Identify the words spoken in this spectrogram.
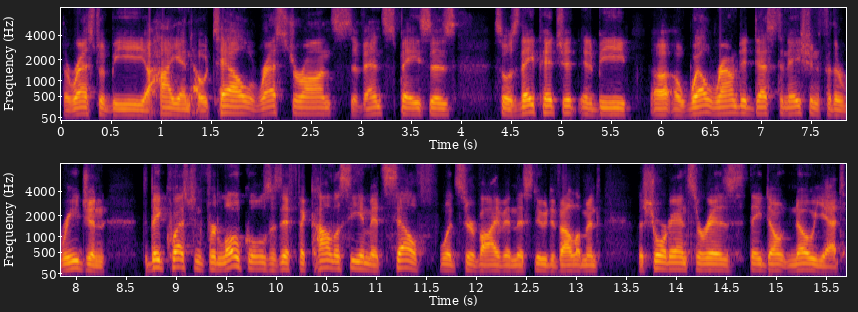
The rest would be a high end hotel, restaurants, event spaces. So as they pitch it, it'd be a, a well rounded destination for the region. The big question for locals is if the Coliseum itself would survive in this new development. The short answer is they don't know yet.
